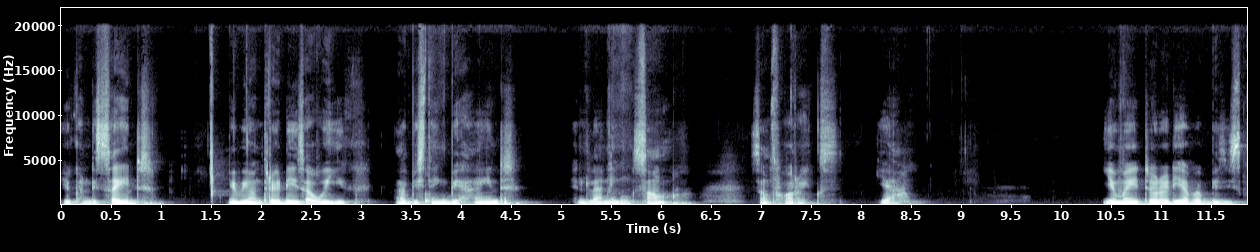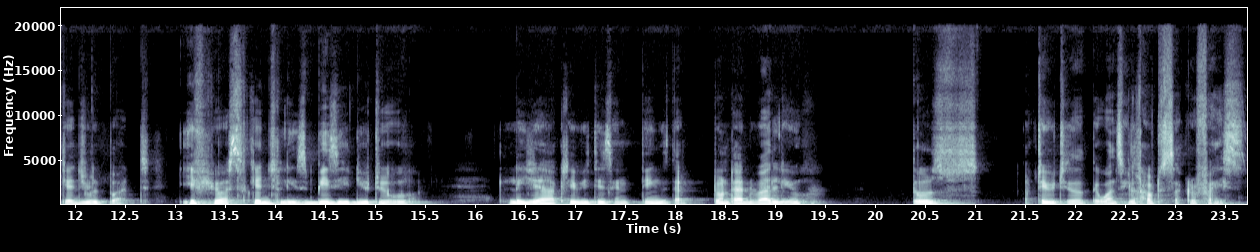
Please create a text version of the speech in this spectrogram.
You can decide maybe on three days a week I'll be staying behind and learning some some forex. Yeah. You might already have a busy schedule but if your schedule is busy due to leisure activities and things that don't add value those activities are the ones you'll have to sacrifice.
